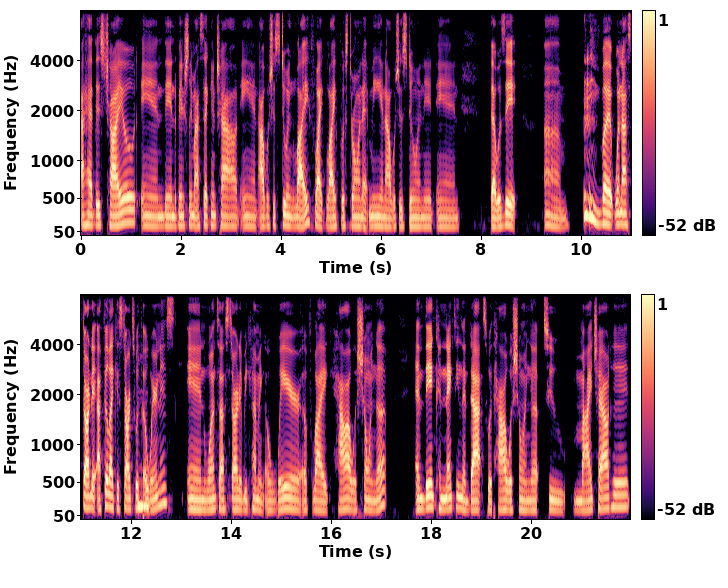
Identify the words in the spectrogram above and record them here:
I had this child and then eventually my second child, and I was just doing life. Like life was throwing at me and I was just doing it, and that was it. Um, but when I started, I feel like it starts with Mhm. awareness. And once I started becoming aware of like how I was showing up and then connecting the dots with how I was showing up to my childhood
